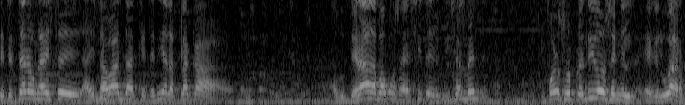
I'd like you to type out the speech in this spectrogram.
Detectaron a, este, a esta banda que tenía la placa este, adulterada, vamos a decirle inicialmente, y fueron sorprendidos en el, lugar.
